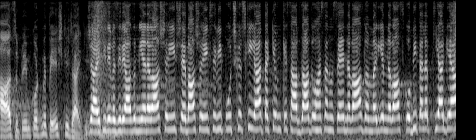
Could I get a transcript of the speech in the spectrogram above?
आज सुप्रीम कोर्ट में पेश की जाएगी। जेआईटी ने वजी आज़म मियाँ नवाज़ शरीफ, शहबाज शरीफ से भी पूछगछ की। यहाँ तक कि उनके साहबजादों हसन हुसैन नवाज़ और मरियम नवाज़ को भी तलब किया गया।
